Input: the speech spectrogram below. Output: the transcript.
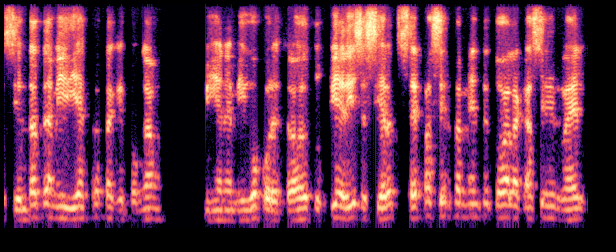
siéntate a mi diestra hasta que pongan mis enemigos por estrado de tus pies. Dice, sepa ciertamente toda la casa de Israel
